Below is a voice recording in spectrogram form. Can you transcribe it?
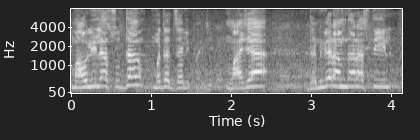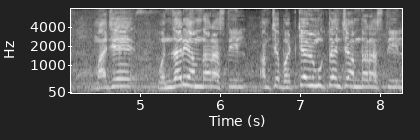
माऊलीला सुद्धा मदत झाली पाहिजे. माझ्या धनगर आमदार असतील माझे वंजारी आमदार असतील आमचे भटक्या विमुक्तांचे आमदार असतील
